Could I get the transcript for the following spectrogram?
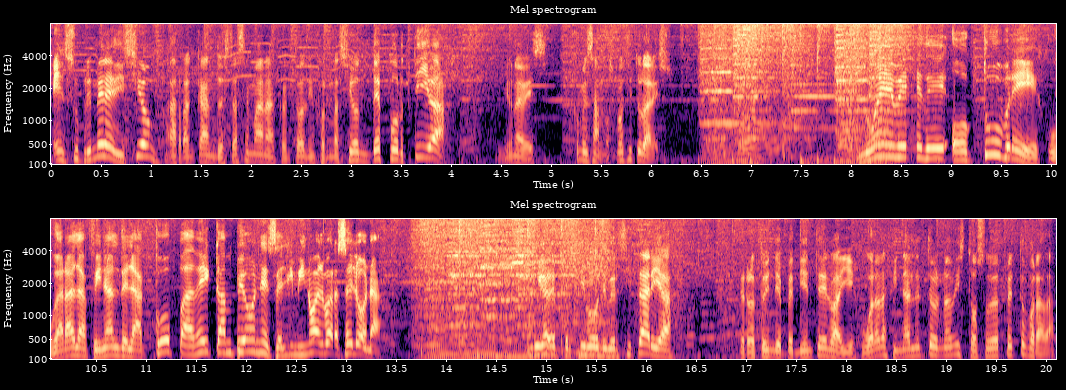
en su primera edición, arrancando esta semana con toda la información deportiva. Y una vez, comenzamos con los titulares. 9 de octubre jugará la final de la Copa de Campeones. Eliminó al Barcelona. Liga Deportiva Universitaria derrotó Independiente del Valle jugará la final del torneo amistoso de pretemporada.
